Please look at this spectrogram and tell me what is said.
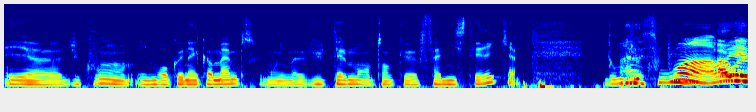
Et euh, du coup, on- il me reconnaît quand même parce que bon, m'a vu tellement en tant que fan hystérique. Donc, Ah, du coup- point, ah, Ah oui, oui,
